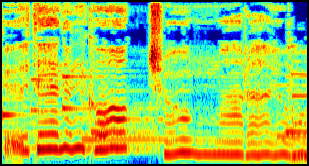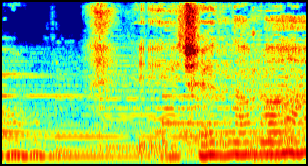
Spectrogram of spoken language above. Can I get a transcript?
그대는 걱정 말아요. 이젠 나만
